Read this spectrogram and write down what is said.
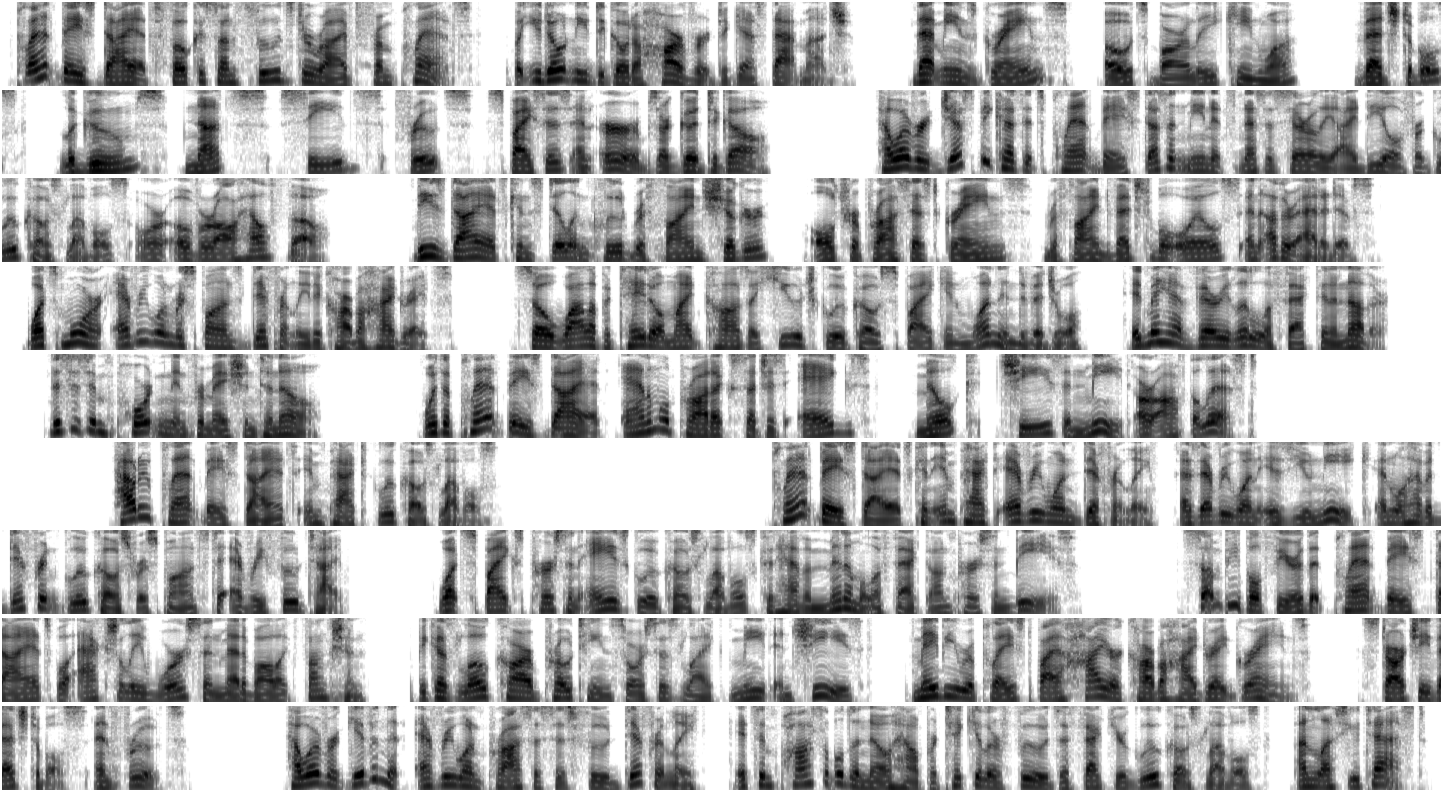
Plant based diets focus on foods derived from plants, but you don't need to go to Harvard to guess that much. That means grains, oats, barley, quinoa, vegetables, legumes, nuts, seeds, fruits, spices, and herbs are good to go. However, just because it's plant based doesn't mean it's necessarily ideal for glucose levels or overall health, though. These diets can still include refined sugar, ultra processed grains, refined vegetable oils, and other additives. What's more, everyone responds differently to carbohydrates. So while a potato might cause a huge glucose spike in one individual, it may have very little effect in another. This is important information to know. With a plant based diet, animal products such as eggs, milk, cheese, and meat are off the list. How do plant based diets impact glucose levels? Plant based diets can impact everyone differently, as everyone is unique and will have a different glucose response to every food type. What spikes person A's glucose levels could have a minimal effect on person B's. Some people fear that plant based diets will actually worsen metabolic function because low carb protein sources like meat and cheese may be replaced by higher carbohydrate grains, starchy vegetables, and fruits. However, given that everyone processes food differently, it's impossible to know how particular foods affect your glucose levels unless you test.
